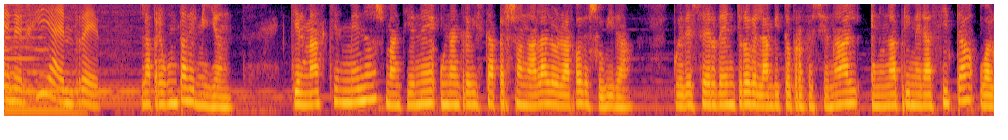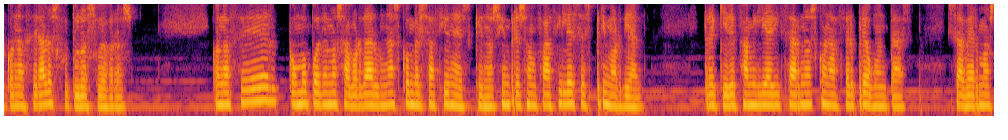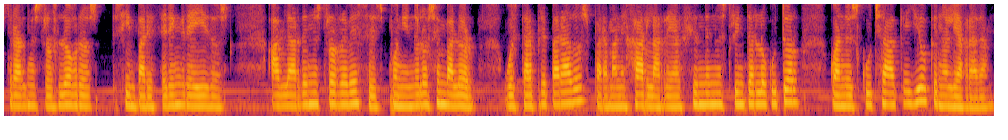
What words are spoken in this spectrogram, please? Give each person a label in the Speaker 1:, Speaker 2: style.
Speaker 1: Energía en red.
Speaker 2: La pregunta del millón. Quien más, quien menos mantiene una entrevista personal a lo largo de su vida. Puede ser dentro del ámbito profesional, en una primera cita o al conocer a los futuros suegros. Conocer cómo podemos abordar unas conversaciones que no siempre son fáciles es primordial. Requiere familiarizarnos con hacer preguntas, saber mostrar nuestros logros sin parecer engreídos, hablar de nuestros reveses poniéndolos en valor o estar preparados para manejar la reacción de nuestro interlocutor cuando escucha aquello que no le agrada.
